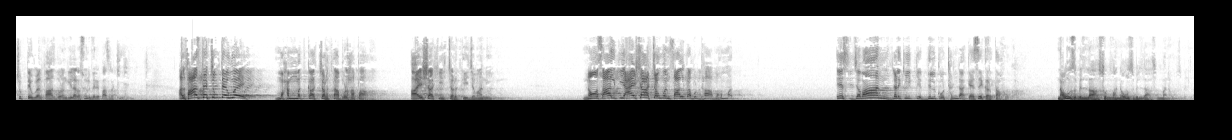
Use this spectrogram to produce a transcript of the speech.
چپتے ہوئے الفاظ، وہ رنگیلا رسول میرے پاس رکھی ہے۔ الفاظ تھے چپتے ہوئے، محمد کا چڑھتا بڑھاپا، عائشہ کی چڑھتی جوانی۔ نو سال کی عائشہ، چون سال کا بڈھا محمد۔ اس جوان لڑکی کے دل کو ٹھنڈا کیسے کرتا ہوگا؟ نعوذ باللہ سما نعوذ باللہ سما نعوذ باللہ۔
